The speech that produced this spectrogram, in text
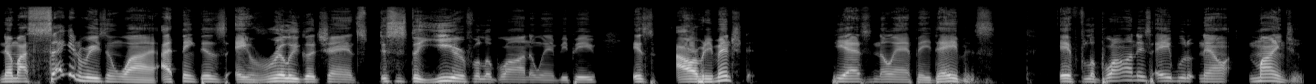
Now, my second reason why I think this is a really good chance. This is the year for LeBron to win MVP. Is I already mentioned it. He has no Anthony Davis. If LeBron is able to now, mind you,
